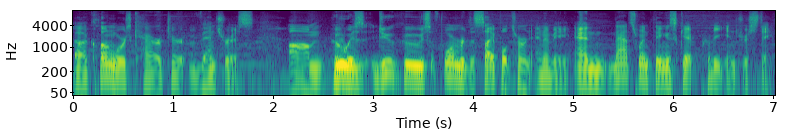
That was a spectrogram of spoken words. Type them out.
uh, Clone Wars character Ventress, um, who is Dooku's former disciple turned enemy, and that's when things get pretty interesting.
